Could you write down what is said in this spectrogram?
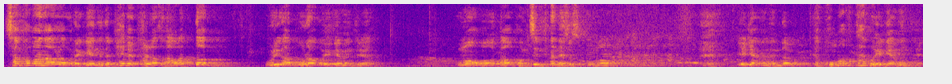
샴푸만 나오라고 얘기했는데 팩을 발라서 나왔던 우리가 뭐라고 얘기하면 돼요? 고마워 다운펌 찐판 해줘서 고마워 얘기하면 된다고요 그냥 고맙다고 얘기하면 돼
